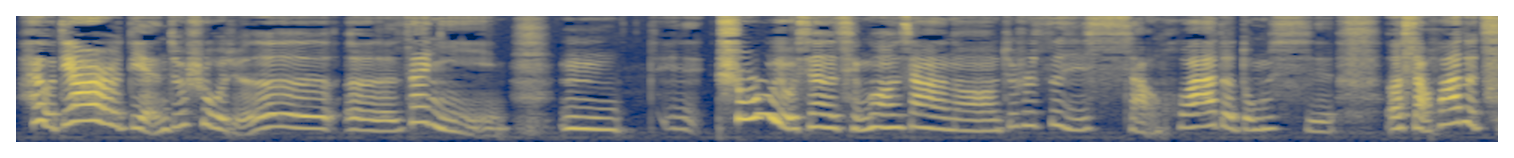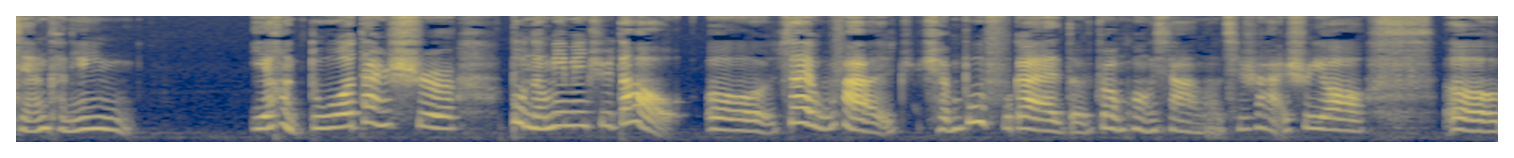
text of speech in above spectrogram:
还有第二点就是，我觉得呃，在你嗯收入有限的情况下呢，就是自己想花的东西，呃，想花的钱肯定也很多，但是不能面面俱到。呃，在无法全部覆盖的状况下呢，其实还是要，呃，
